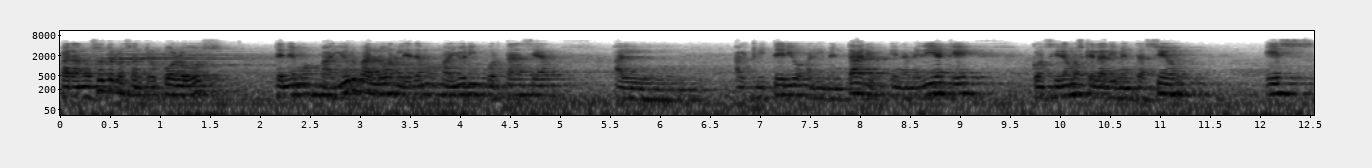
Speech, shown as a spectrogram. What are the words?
Para nosotros los antropólogos tenemos mayor valor, le damos mayor importancia al, criterio alimentario, en la medida que consideramos que la alimentación es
